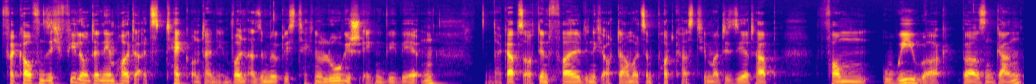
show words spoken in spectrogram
verkaufen sich viele Unternehmen heute als Tech-Unternehmen, wollen also möglichst technologisch irgendwie wirken. Da gab es auch den Fall, den ich auch damals im Podcast thematisiert habe, vom WeWork-Börsengang,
